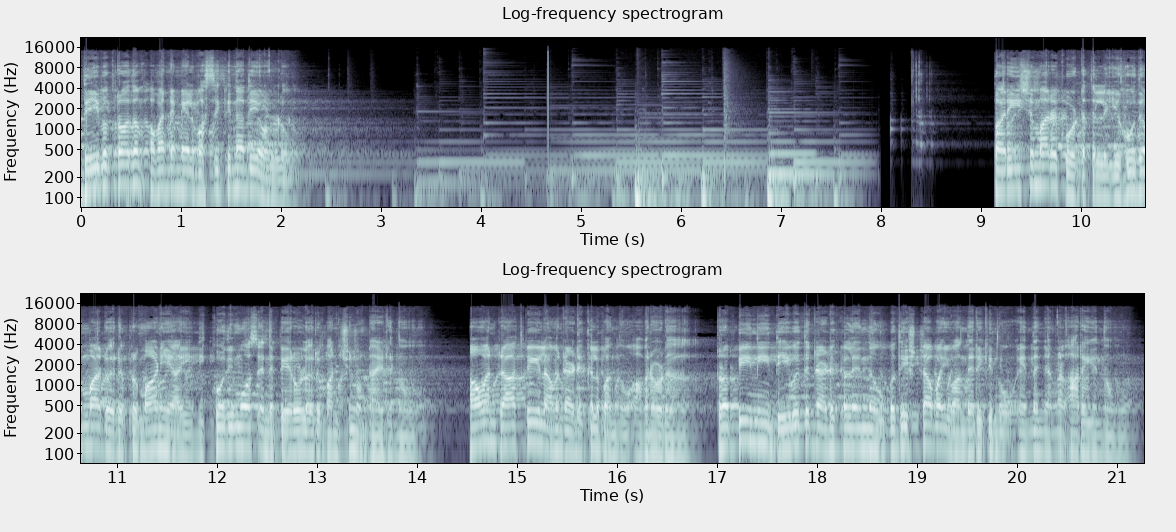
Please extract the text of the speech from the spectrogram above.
ദൈവക്രോധം അവന്റെ മേൽ വസിക്കുന്നതേ ഉള്ളൂ. പരീക്ഷമാരുടെ കൂട്ടത്തിൽ യഹൂദന്മാരുടെ ഒരു പ്രമാണിയായി നിക്കോദിമോസ് എന്ന പേരുള്ള ഒരു മനുഷ്യനുണ്ടായിരുന്നു അവൻ രാത്രിയിൽ അവന്റെ അടുക്കൽ വന്നു അവനോട് റബ്ബി നീ ദൈവത്തിന്റെ അടുക്കൽ നിന്ന് ഉപദേഷ്ടാവായി വന്നിരിക്കുന്നു എന്ന് ഞങ്ങൾ അറിയുന്നു.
